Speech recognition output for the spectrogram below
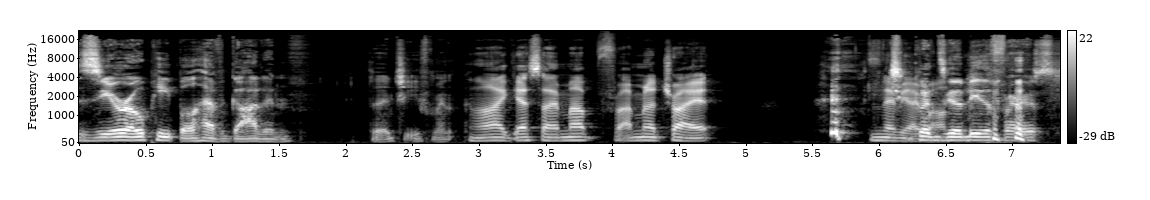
zero people have gotten the achievement. well, I guess I'm up. For, I'm gonna try it. Maybe I Quinn's gonna be the first.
